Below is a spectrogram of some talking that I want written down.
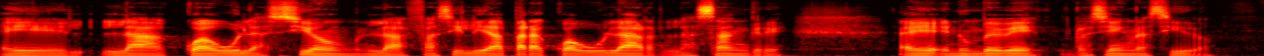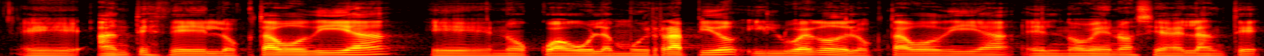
eh, la coagulación, la facilidad para coagular la sangre eh, en un bebé recién nacido. antes del octavo día no coagula muy rápido y luego del octavo día, el noveno hacia adelante,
